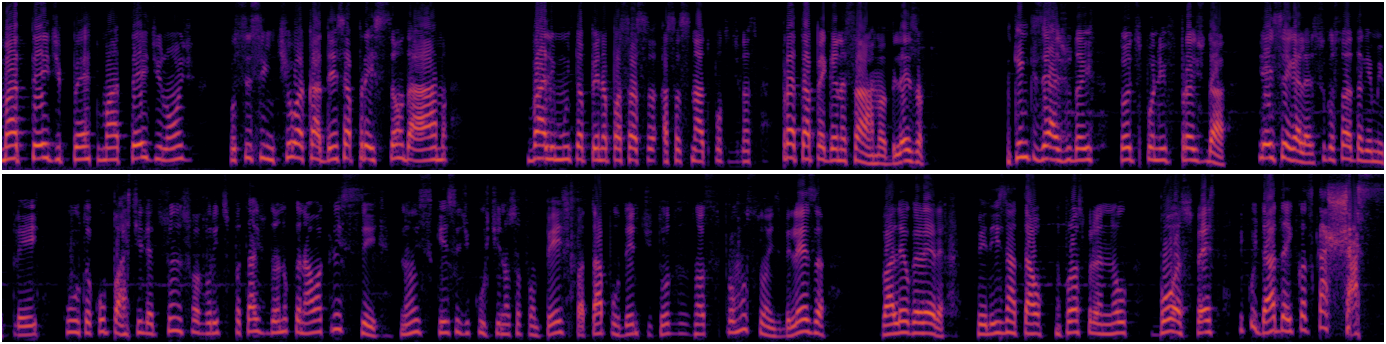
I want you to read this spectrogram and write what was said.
Matei de perto, matei de longe. Você sentiu a cadência, a pressão da arma. Vale muito a pena passar assassinato ponto de lança pra tá pegando essa arma, beleza? Quem quiser ajuda aí, tô disponível para ajudar. E é isso aí, galera. Se gostaram da gameplay, curta, compartilha, adicione os favoritos para estar tá ajudando o canal a crescer. Não esqueça de curtir nossa fanpage para estar tá por dentro de todas as nossas promoções, beleza? Valeu, galera. Feliz Natal, um próspero ano novo, boas festas e cuidado aí com as cachaças,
